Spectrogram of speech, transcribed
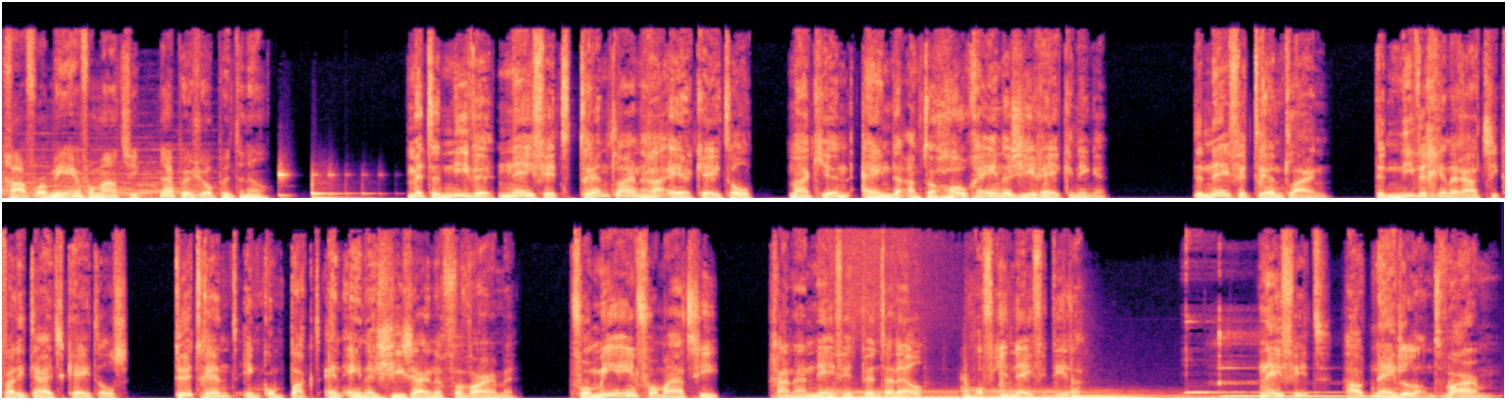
Ga voor meer informatie naar Peugeot.nl. Met de nieuwe Nefit Trendline HR-ketel maak je een einde aan te hoge energierekeningen. De Nefit Trendline, de nieuwe generatie kwaliteitsketels. De trend in compact en energiezuinig verwarmen. Voor meer informatie ga naar nefit.nl of je Nefit dealer. Houdt Nederland warm.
